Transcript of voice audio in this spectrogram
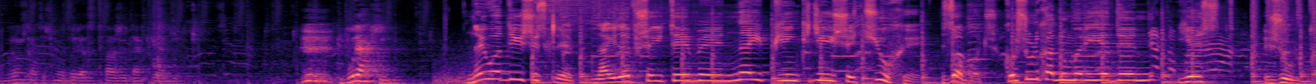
No, Gronka też ma wyraz twarzy taki jakby. Buraki! Najładniejszy sklep, najlepsze itemy, najpiękniejsze ciuchy Zobacz, koszulka numer jeden jest żółto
